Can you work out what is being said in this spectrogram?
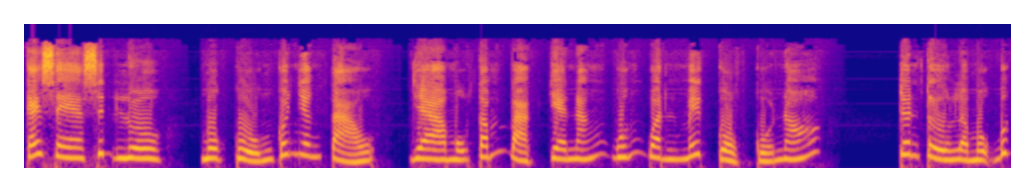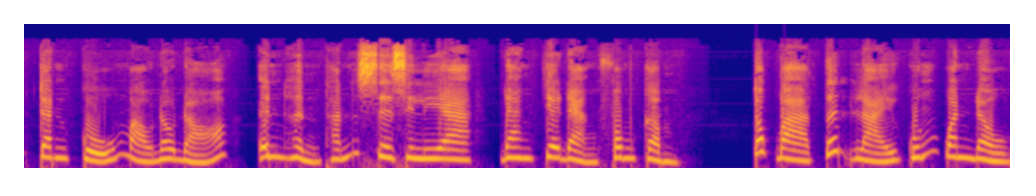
cái xe xích lô, một cuộn có nhân tạo và một tấm bạc che nắng quấn quanh mấy cột của nó. Trên tường là một bức tranh cũ màu nâu đỏ in hình thánh Cecilia đang chơi đàn phong cầm. Tóc bà tết lại quấn quanh đầu.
